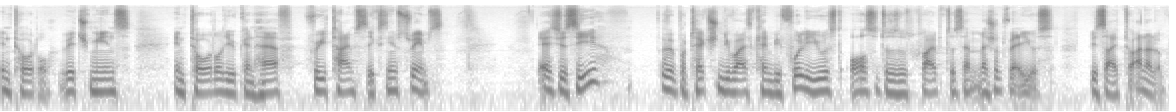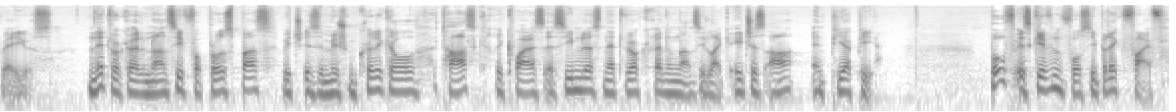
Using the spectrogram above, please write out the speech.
in total, which means in total you can have 3 times 16 streams. As you see, the protection device can be fully used also to subscribe to some measured values, beside to analog values. Network redundancy for Process Bus, which is a mission critical task, requires a seamless network redundancy like HSR and PRP. Both is given for SIPROTEC 5.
